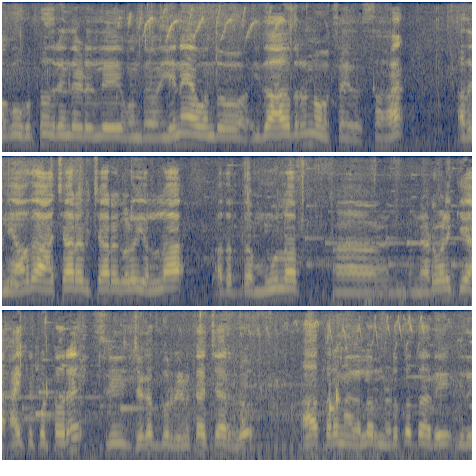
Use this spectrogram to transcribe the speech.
ಮಗು ಹುಟ್ಟೋದ್ರಿಂದ ಹಿಡಿದು ಒಂದು ಏನೇ ಒಂದು ಇದು ಆದ್ರೂ ಸಹ ಅದನ್ನು ಯಾವುದೇ ಆಚಾರ ವಿಚಾರಗಳು ಎಲ್ಲ ಅದರದ ಮೂಲ ನಡವಳಿಕೆ ಆಯ್ಕೆ ಕೊಟ್ಟವರೇ ಶ್ರೀ ಜಗದ್ಗುರು ರೇಣುಕಾಚಾರ್ಯರು. ಆ ಥರ ನಾವೆಲ್ಲರೂ ನಡ್ಕೋತಾ ಇದ್ದೀವಿ ಇದು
